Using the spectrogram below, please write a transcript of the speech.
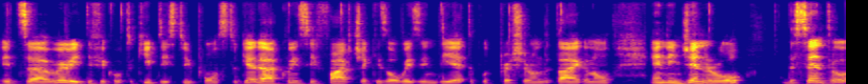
it's uh, very difficult to keep these two pawns together. Queen c5 check is always in the air to put pressure on the diagonal, and in general, the center,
